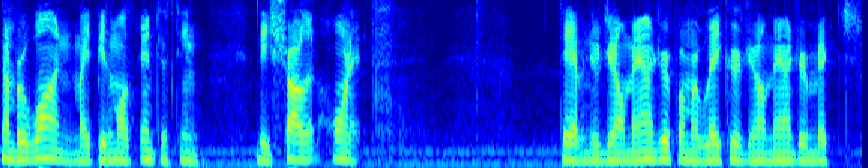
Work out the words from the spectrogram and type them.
Number one might be the most interesting the Charlotte Hornets. They have a new general manager. Former Lakers general manager Mitch,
